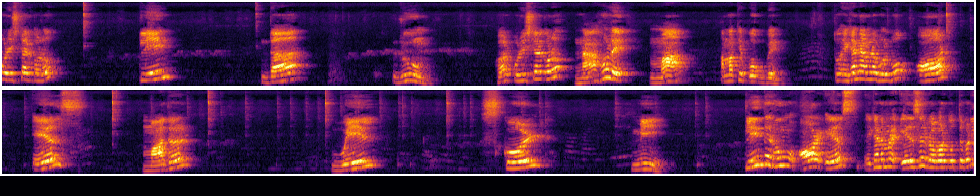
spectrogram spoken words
পরিষ্কার করো ক্লিন দ্য রুম ঘর পরিষ্কার করো, না হলে মা আমাকে বকবেন। তো এখানে আমরা বলব or else mother will scold me. Clean the room or else এখানে আমরা এলস এর ব্যবহার করতে পারি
